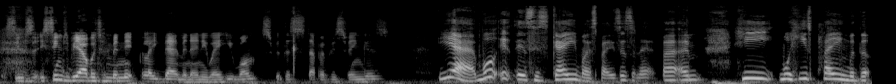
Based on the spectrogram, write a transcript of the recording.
he seems he seems to be able to manipulate them in any way he wants with the snap of his fingers. Yeah, well, it, it's his game, I suppose, isn't it? But um, he, well, he's playing with the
